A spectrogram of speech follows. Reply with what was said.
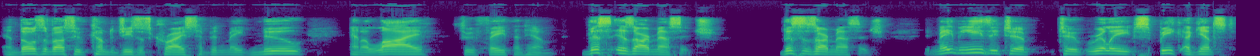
and those of us who've come to Jesus Christ have been made new and alive through faith in Him. This is our message. This is our message. It may be easy to, to really speak against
